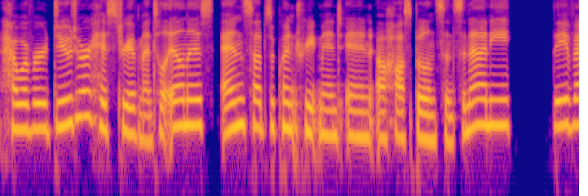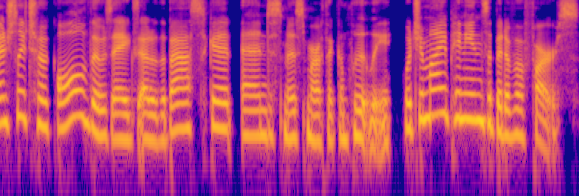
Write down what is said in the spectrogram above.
However, due to her history of mental illness and subsequent treatment in a hospital in Cincinnati, they eventually took all of those eggs out of the basket and dismissed Martha completely, which in my opinion is a bit of a farce.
